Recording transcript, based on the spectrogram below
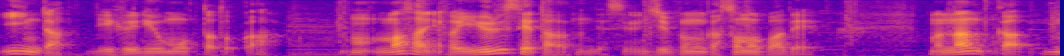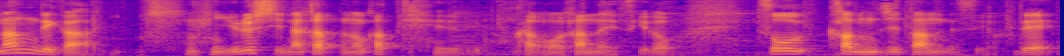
いいんだっていうふうに思ったとか、まさに許せたんですよね、自分がその場で。まあ、なんか、なんでか 許してなかったのかっていうかわかんないですけど、そう感じたんですよ。で、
